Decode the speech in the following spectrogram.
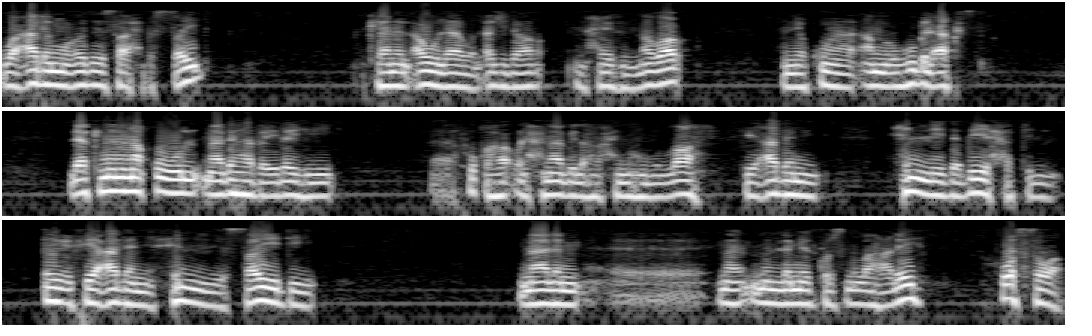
وعدم عذر صاحب الصيد كان الأولى والأجدر من حيث النظر أن يكون أمره بالعكس. لكننا نقول ما ذهب إليه فقهاء الحنابلة رحمهم الله في عدم حل ذبيحة في عدم حل صيد ما لم من لم يذكر اسم الله عليه. هو الصواب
